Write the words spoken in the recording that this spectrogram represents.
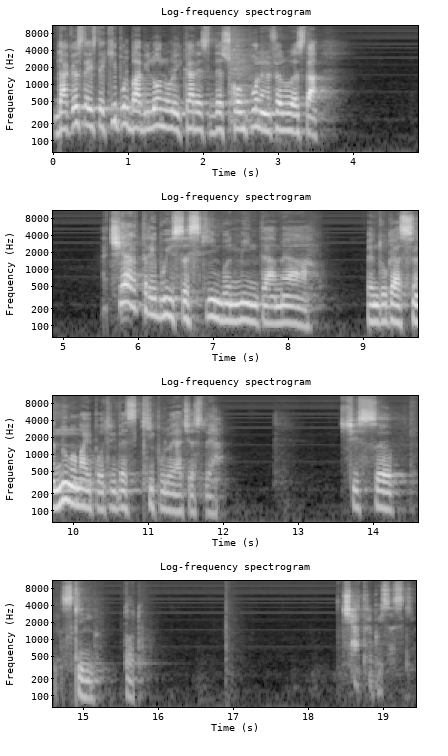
Dacă ăsta este chipul Babilonului care se descompune în felul ăsta, ce ar trebui să schimb în mintea mea pentru ca să nu mă mai potrivesc chipului acestuia, ci să schimb totul? Ce ar trebui să schimb?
